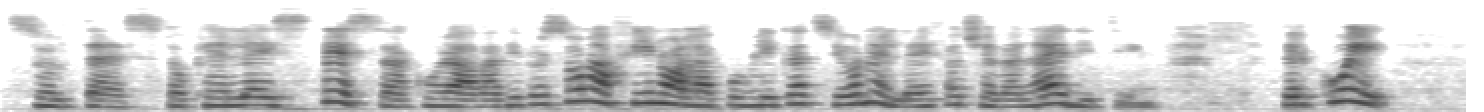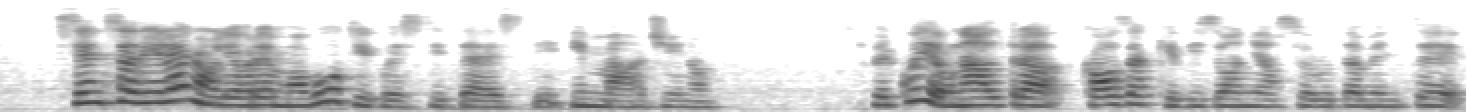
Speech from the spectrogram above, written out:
sul testo che lei stessa curava di persona fino alla pubblicazione e lei faceva l'editing. Per cui senza di lei non li avremmo avuti questi testi, immagino. Per cui è un'altra cosa che bisogna assolutamente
